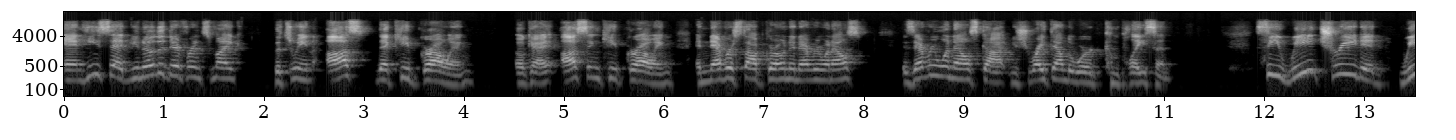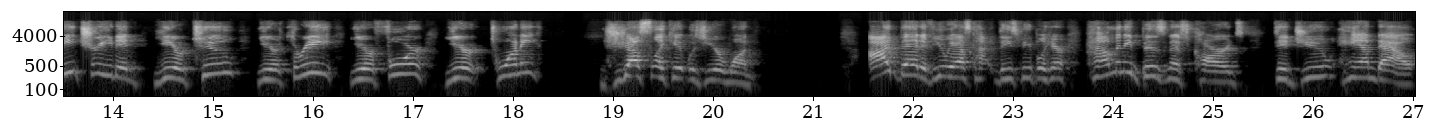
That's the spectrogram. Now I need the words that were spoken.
And he said, you know the difference, Mike, between us that keep growing, okay, us and keep growing and never stop growing and everyone else is everyone else got, you should write down the word complacent. See, we treated, we treated year two, year three, year four, year 20, just like it was year one. I bet if you ask these people here, how many business cards did you hand out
